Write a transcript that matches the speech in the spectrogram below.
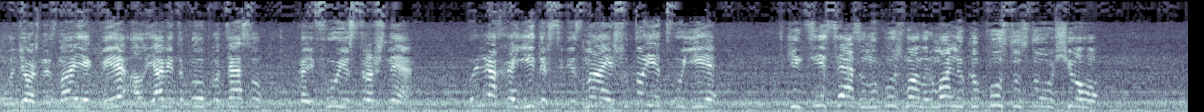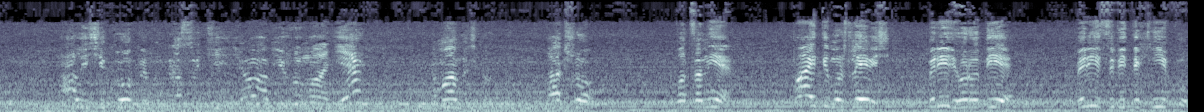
Молодіж, не знаю як ви, але я від такого процесу кайфую страшне. Бляха, їдеш собі, знаєш, що то є твоє. В кінці сезону будеш мати нормальну капусту з того всього. Але ще кропи по красоті. Йоб його мать, є? Командочка. Так що, пацани, майте можливість, беріть городи, беріть собі техніку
